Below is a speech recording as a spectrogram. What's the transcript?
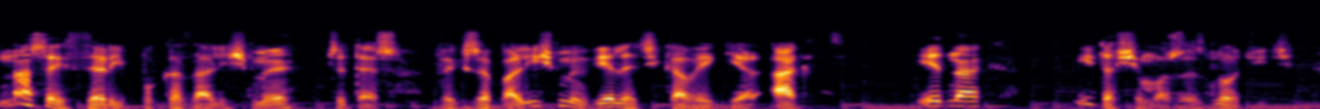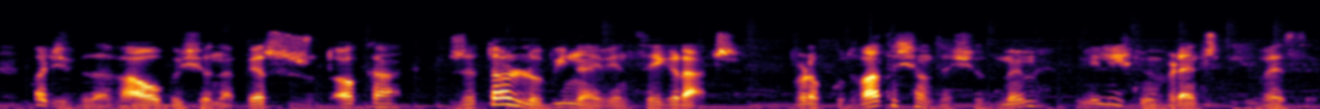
W naszej serii pokazaliśmy, czy też wygrzebaliśmy wiele ciekawych gier akcji. Jednak i to się może znudzić, choć wydawałoby się na pierwszy rzut oka, że to lubi najwięcej graczy. W roku 2007 mieliśmy wręcz ich wysyp.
